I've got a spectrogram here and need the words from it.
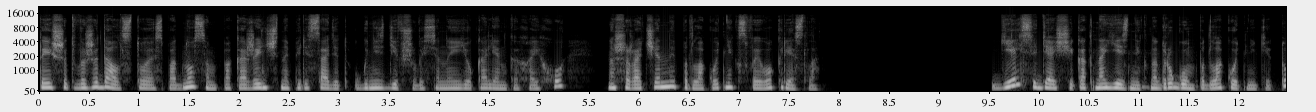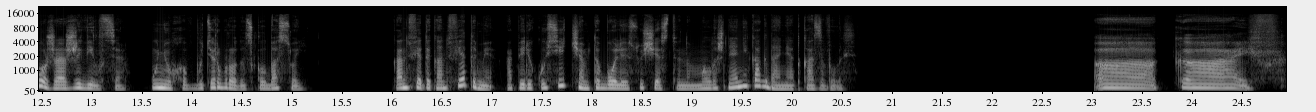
Тейшет выжидал, стоя с подносом, пока женщина пересадит угнездившегося на ее коленках Айхо на широченный подлокотник своего кресла. Гель, сидящий как наездник на другом подлокотнике, тоже оживился, унюхав бутерброды с колбасой. Конфеты конфетами, а перекусить чем-то более существенным малышня никогда не отказывалась. «А, кайф!»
